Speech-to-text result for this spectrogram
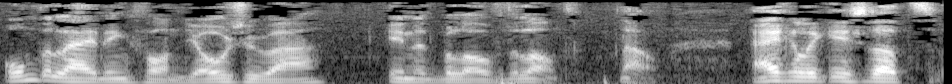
onder leiding van Jozua in het beloofde land. Nou, eigenlijk is dat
